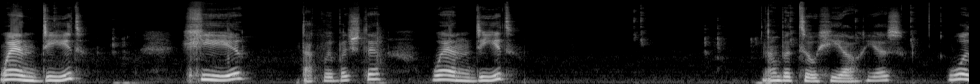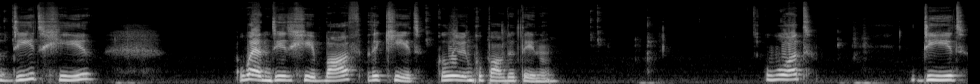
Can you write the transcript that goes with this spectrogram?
When did he... Так, вибачте. When did. Number two here, yes. What did he. When did he bath the kid? Коли він купав дитину? What did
